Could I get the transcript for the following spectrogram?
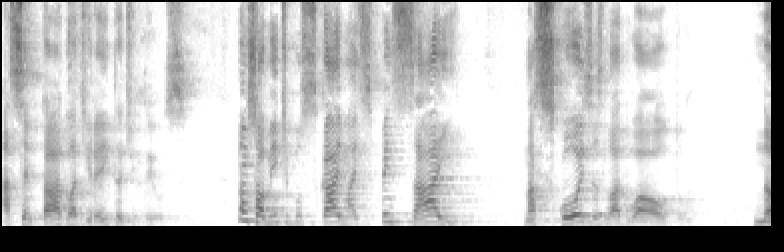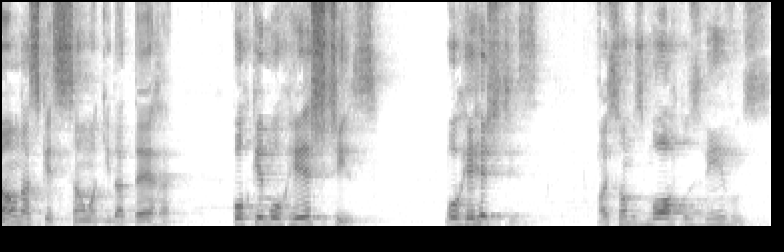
assentado à direita de Deus. Não somente buscai, mas pensai nas coisas lá do alto, não nas que são aqui da terra, porque morrestes, morrestes, nós somos mortos vivos,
